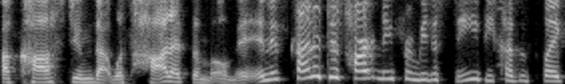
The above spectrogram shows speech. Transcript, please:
a costume that was hot at the moment. And it's kind of disheartening for me to see because it's like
